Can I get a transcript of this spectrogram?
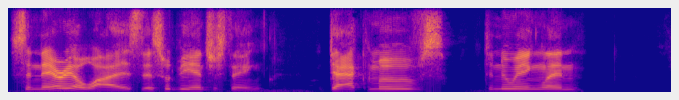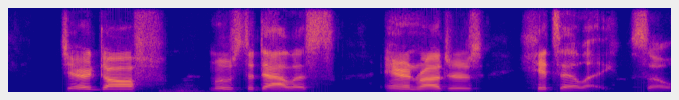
scenario wise, this would be interesting. Dak moves to New England. Jared Goff moves to Dallas. Aaron Rodgers hits LA. So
